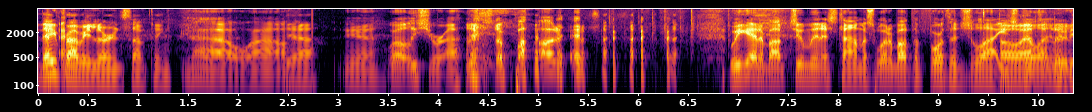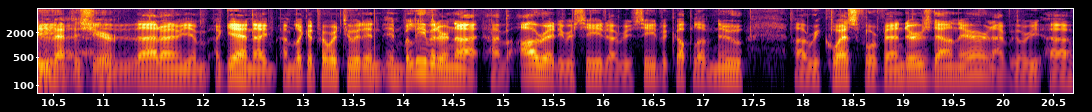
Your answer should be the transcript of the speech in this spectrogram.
they probably learned something. Yeah. Wow. Yeah. Yeah. Well, at least you were honest about it. we got about two minutes, Thomas. What about the Fourth of July? You oh, still going to do that this year? Uh, that I am again. I, I'm looking forward to it, and, and believe it or not, I've already received. I received a couple of new uh, requests for vendors down there, and I've re- uh,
